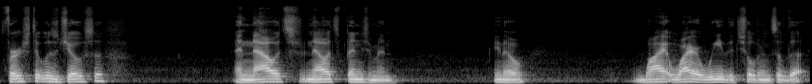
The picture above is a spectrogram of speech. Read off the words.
First it was Joseph, and now it's, now it's Benjamin. You know, why, why are we the children of the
